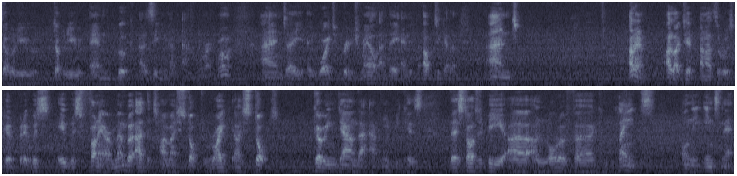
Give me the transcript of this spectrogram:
BWWM book, as in you had an African American woman and a, a white British male, and they ended up together. And I don't know. I liked it and I thought it was good, but it was it was funny. I remember at the time I stopped right I stopped going down that avenue because there started to be uh, a lot of uh, complaints on the internet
